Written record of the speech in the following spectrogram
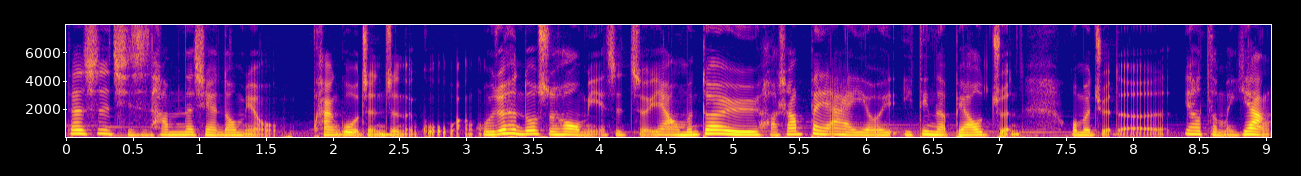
但是其实他们那些人都没有。看过真正的过往，我觉得很多时候我们也是这样。我们对于好像被爱有一定的标准，我们觉得要怎么样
